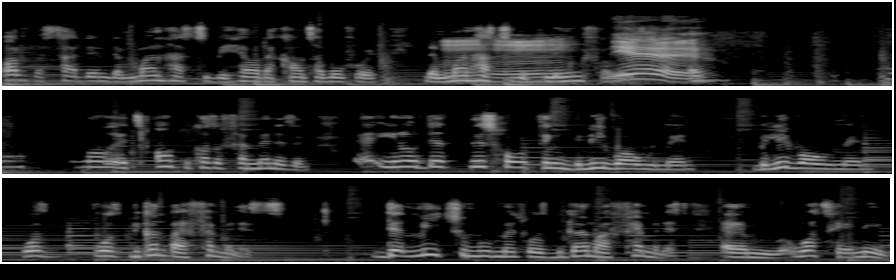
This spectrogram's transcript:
all of a sudden the man has to be held accountable for it the man mm-hmm. has to be mm-hmm. blamed for yeah. it yeah know it's all because of feminism eh, you know this, this whole thing believe all women believe all women was was begun by feminists. The me too movement was begun by feminists. Um what's her name?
